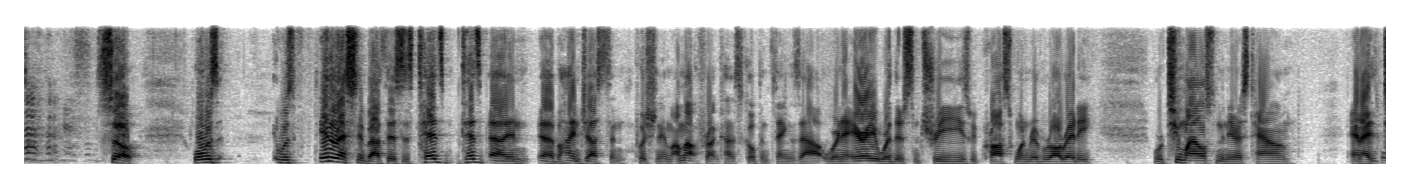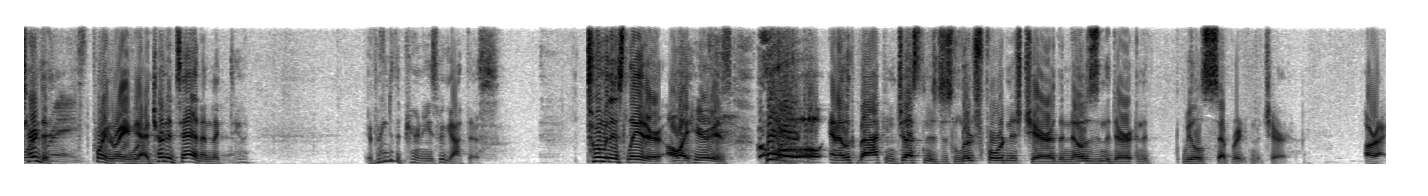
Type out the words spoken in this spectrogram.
so, what was was interesting about this is Ted's, Ted's uh, in, uh, behind Justin, pushing him. I'm out front, kind of scoping things out. We're in an area where there's some trees. We've crossed one river already. We're two miles from the nearest town. And I turned to rain. pouring rain. yeah, I turned to Ted. I'm like, dude, if we can do the Pyrenees, we got this. Two minutes later, all I hear is, whoa! And I look back, and Justin is just lurched forward in his chair. The nose is in the dirt, and the wheels separated from the chair. All right.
